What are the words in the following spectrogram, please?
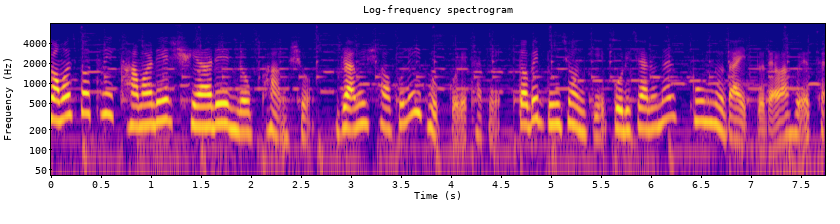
এই খামারের শেয়ারের লভ্যাংশ। গ্রামের সকলেই ভোগ করে থাকে। তবে দুজনকে পরিচালনার পূর্ণ দায়িত্ব দেওয়া হয়েছে।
